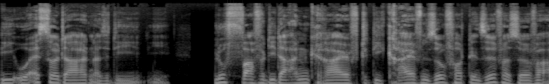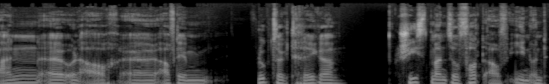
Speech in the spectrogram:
die US-Soldaten, also die, die Luftwaffe, die da angreift, die greifen sofort den Silver Surfer an äh, und auch äh, auf dem Flugzeugträger schießt man sofort auf ihn und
